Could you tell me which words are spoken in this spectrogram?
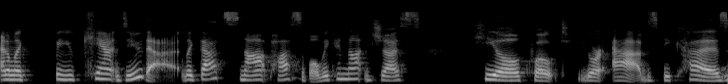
And I'm like, But you can't do that. Like, that's not possible. We cannot just heal, quote, your abs because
